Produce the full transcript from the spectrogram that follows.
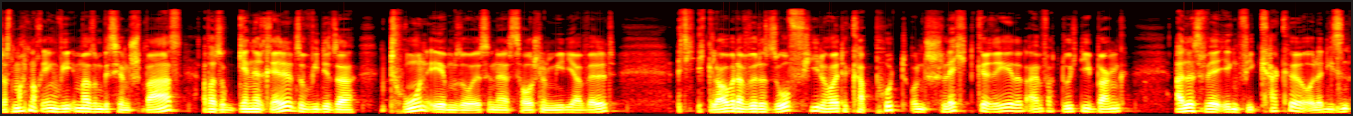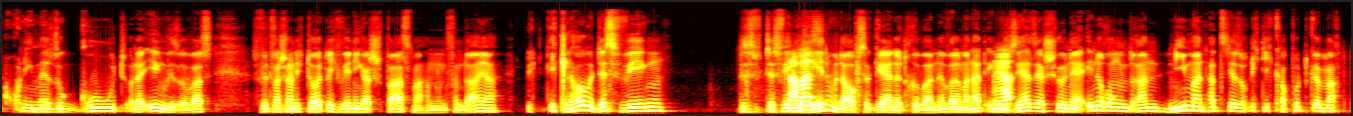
Das macht noch irgendwie immer so ein bisschen Spaß, aber so generell, so wie dieser Ton eben so ist in der Social Media Welt, ich, ich glaube, da würde so viel heute kaputt und schlecht geredet, einfach durch die Bank. alles wäre irgendwie kacke oder die sind auch nicht mehr so gut oder irgendwie sowas. Es wird wahrscheinlich deutlich weniger Spaß machen. Und von daher, ich, ich glaube, deswegen deswegen Damals- reden wir da auch so gerne drüber, ne? weil man hat irgendwie Ja. sehr, sehr schöne Erinnerungen dran. Niemand hat es dir so richtig kaputt gemacht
